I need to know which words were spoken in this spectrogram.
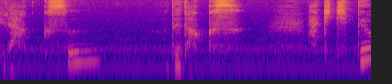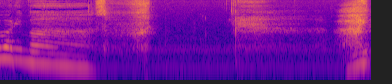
リラックス。デトックス。吐き切って終わります。はい。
